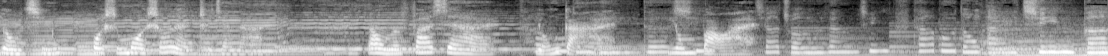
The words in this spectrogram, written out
友情，或是陌生人之间的爱，让我们发现爱，勇敢爱，拥抱爱。假装冷静，他不懂爱情，把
